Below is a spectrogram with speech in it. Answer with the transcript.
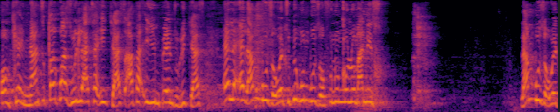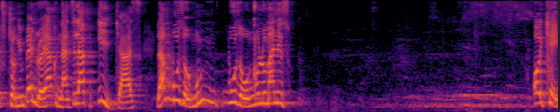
okay nantsi xa kwazi uyilatha idyasi apha iyimpendulo idyasi ele elaa mbuzo wethu ibingumbuzo ofuna unxulumaniso laa mbuzo wethu jonga impendulo yakho nantsi lapha iidyasi laa mbuzo ngumbuzo wonxulumaniso okay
